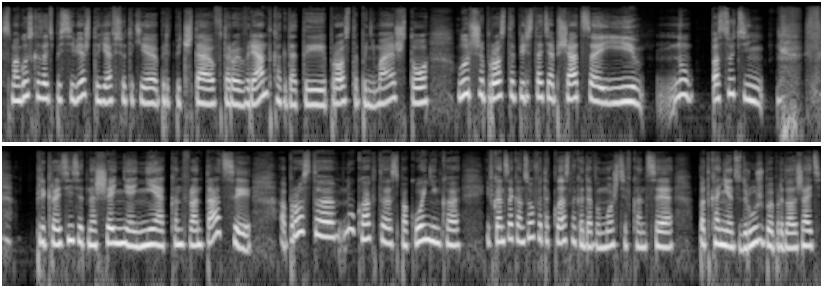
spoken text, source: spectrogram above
Смогу сказать по себе, что я все-таки предпочитаю второй вариант, когда ты просто понимаешь, что лучше просто перестать общаться и, ну, по сути, прекратить отношения не конфронтации, а просто, ну, как-то спокойненько. И в конце концов, это классно, когда вы можете в конце, под конец дружбы, продолжать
